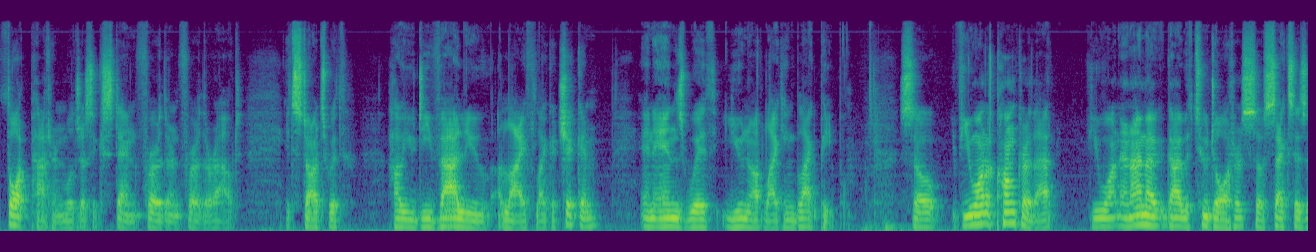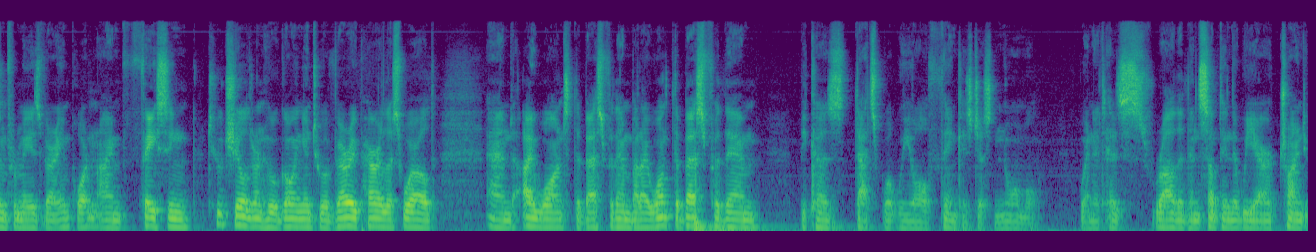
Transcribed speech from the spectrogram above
thought pattern will just extend further and further out. It starts with how you devalue a life like a chicken and ends with you not liking black people. So if you want to conquer that, if you want, and I'm a guy with two daughters, so sexism for me is very important. I'm facing two children who are going into a very perilous world, and I want the best for them, but I want the best for them because that's what we all think is just normal, when it has rather than something that we are trying to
